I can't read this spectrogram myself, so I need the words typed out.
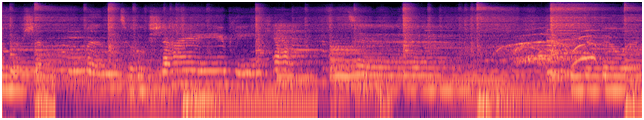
สำหรับฉันมันถูกใช้เพียงแค่เธอตั้งแต่วัน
